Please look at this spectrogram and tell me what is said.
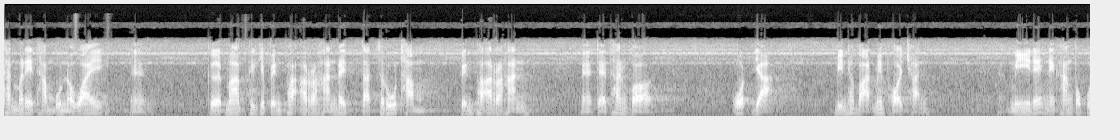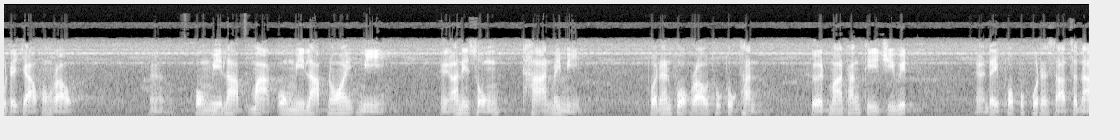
ท่านไม่ได้ทำบุญเอาไว้ เกิดมาถึงจะเป็นพระอรหันต์ได้ตัดรู้ธรรม เป็นพระอรหันต์แต่ท่านก็อดอยากบินทบาทไม่พอฉัน มีได้ในครั้งพระพุทธเจ้าของเราองค์มีลาบมากองค์มีลาบน้อยมีอันนี้สงทานไม่มี เพราะนั้นพวกเราทุกๆทท่าน เกิดมาทั้งทีชีวิต ได้พบพระพุทธศาสนา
